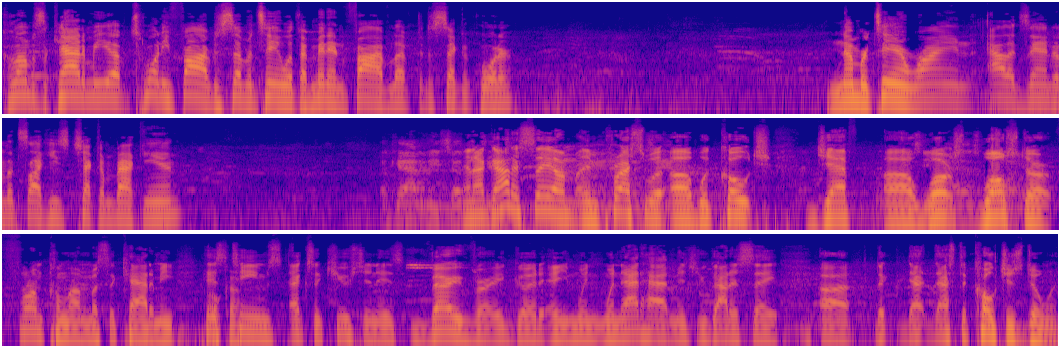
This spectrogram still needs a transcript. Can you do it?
Columbus Academy up 25 to 17 with a minute and five left in the second quarter. Number 10, Ryan Alexander, looks like he's checking back in. Academy And I gotta say, I'm impressed with uh, with Coach Jeff uh, Wel- Welster from Columbus Academy. His Okay. team's execution is very, very good. And when, when that happens, you got to say uh, the, that that's the coach's doing.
